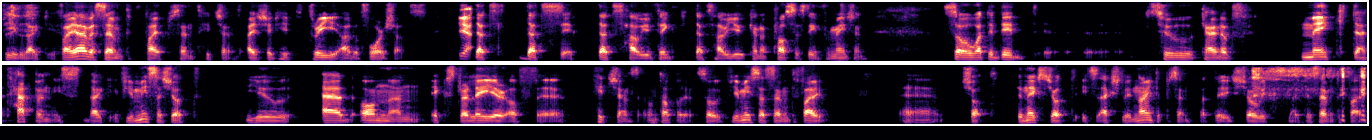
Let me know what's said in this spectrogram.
feel like if I have a seventy five percent hit chance, I should hit three out of four shots. Yeah, that's that's it. That's how you think. That's how you kind of process the information. So what they did uh, to kind of make that happen is like if you miss a shot, you add on an extra layer of uh, hit chance on top of it. So if you miss a 75 uh, shot. The next shot is actually 90%, but they show it's like a 75.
